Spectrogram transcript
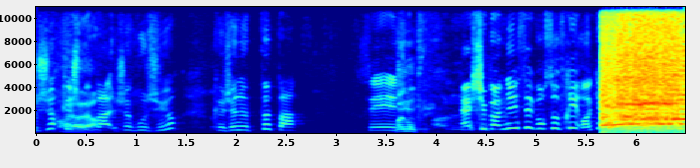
vous jure oh que je peux pas. Je vous jure que je ne peux pas. Moi non plus. Eh, je suis pas venue ici pour souffrir, ok ah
